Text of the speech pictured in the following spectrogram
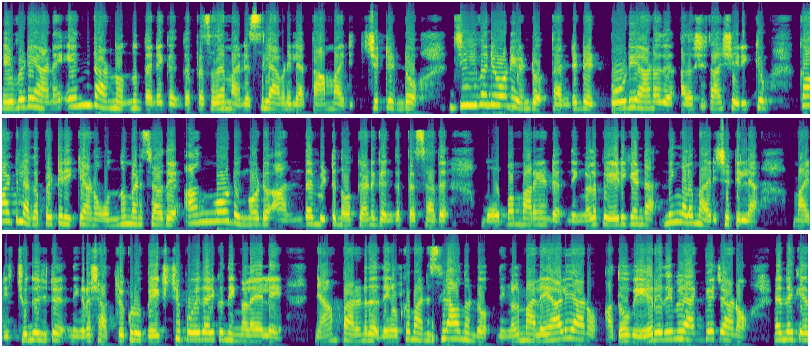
എവിടെയാണ് എന്താണെന്നൊന്നും തന്നെ ഗംഗപ്രസാദ് മനസ്സിലാവണില്ല. താൻ മരിച്ചിട്ടുണ്ടോ? ജീവനോടെ ഉണ്ടോ? തന്റെ ഡെഡ് ബോഡി ആണോ അത്? അത് താൻ ശരിക്കും കാട്ടിലകപ്പെട്ടിരിക്കുകയാണോ? ഒന്നും മനസ്സിലാവാതെ അങ്ങോട്ടും ഇങ്ങോട്ടും അന്തം വിട്ട് നോക്കുകയാണ് ഗംഗപ്രസാദ്. മോപ്പം പറയണ്ട് നിങ്ങൾ പേടിക്കേണ്ട നിങ്ങൾ മരിച്ചിട്ടില്ല. മരിച്ചു എന്ന് വെച്ചിട്ട് നിങ്ങളുടെ ശത്രുക്കൾ ഉപേക്ഷിച്ചു പോയതായിരിക്കും നിങ്ങളെ അല്ലേ? ഞാൻ പറയണത് നിങ്ങൾക്ക് മനസ്സിലാവുന്നുണ്ടോ? നിങ്ങൾ മലയാളിയാണോ? അതോ വേറെ ഏതെങ്കിലും ലാംഗ്വേജ് ആണോ എന്നൊക്കെ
